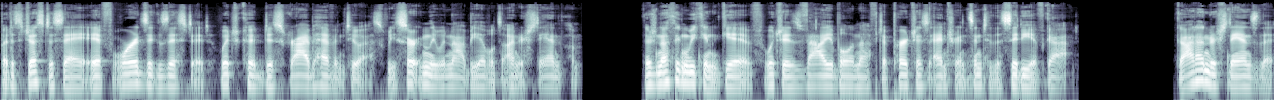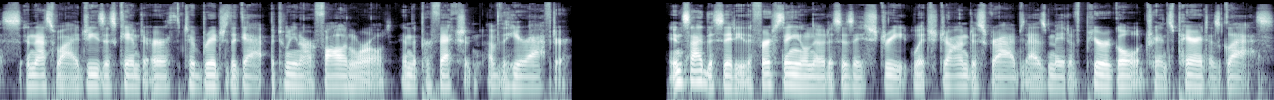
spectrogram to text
But it's just to say, if words existed which could describe heaven to us, we certainly would not be able to understand them. There's nothing we can give which is valuable enough to purchase entrance into the city of God. God understands this, and that's why Jesus came to earth to bridge the gap between our fallen world and the perfection of the hereafter. Inside the city, the first thing you'll notice is a street which John describes as made of pure gold, transparent as glass.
